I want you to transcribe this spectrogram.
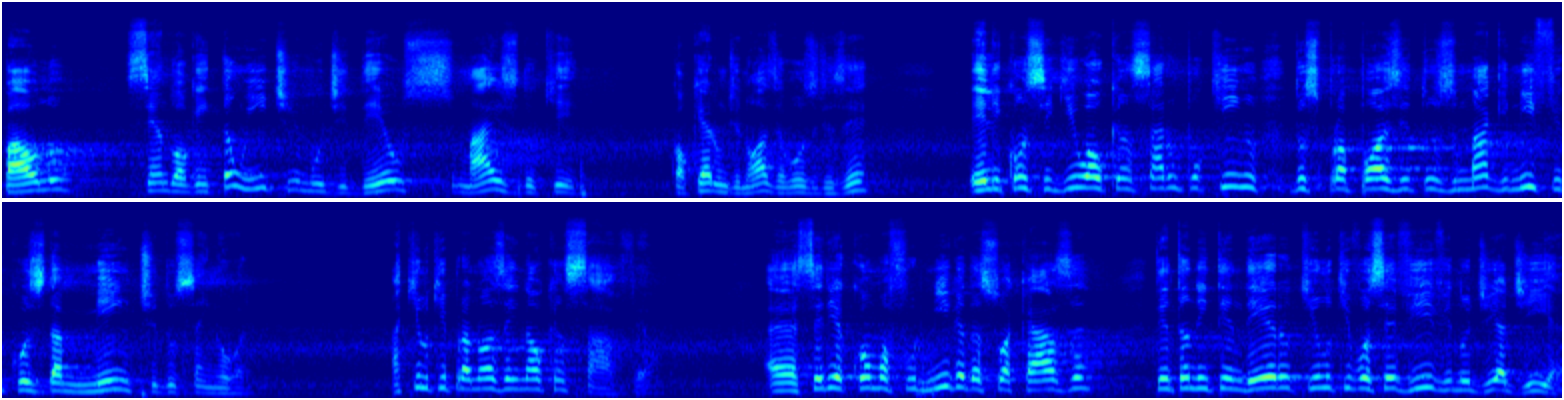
Paulo sendo alguém tão íntimo de Deus, mais do que qualquer um de nós, eu ouso dizer, ele conseguiu alcançar um pouquinho dos propósitos magníficos da mente do Senhor. Aquilo que para nós é inalcançável. É, seria como a formiga da sua casa, tentando entender aquilo que você vive no dia a dia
